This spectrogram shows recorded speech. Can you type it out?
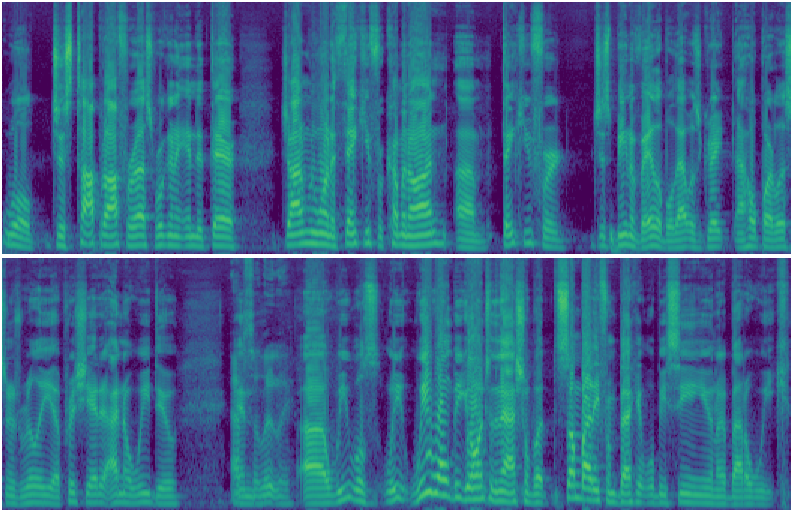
will just top it off for us. We're going to end it there. John, we want to thank you for coming on. Um, thank you for just being available. That was great. I hope our listeners really appreciate it. I know we do. And, Absolutely. uh, we will. We we won't be going to the national, but somebody from Beckett will be seeing you in about a week.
